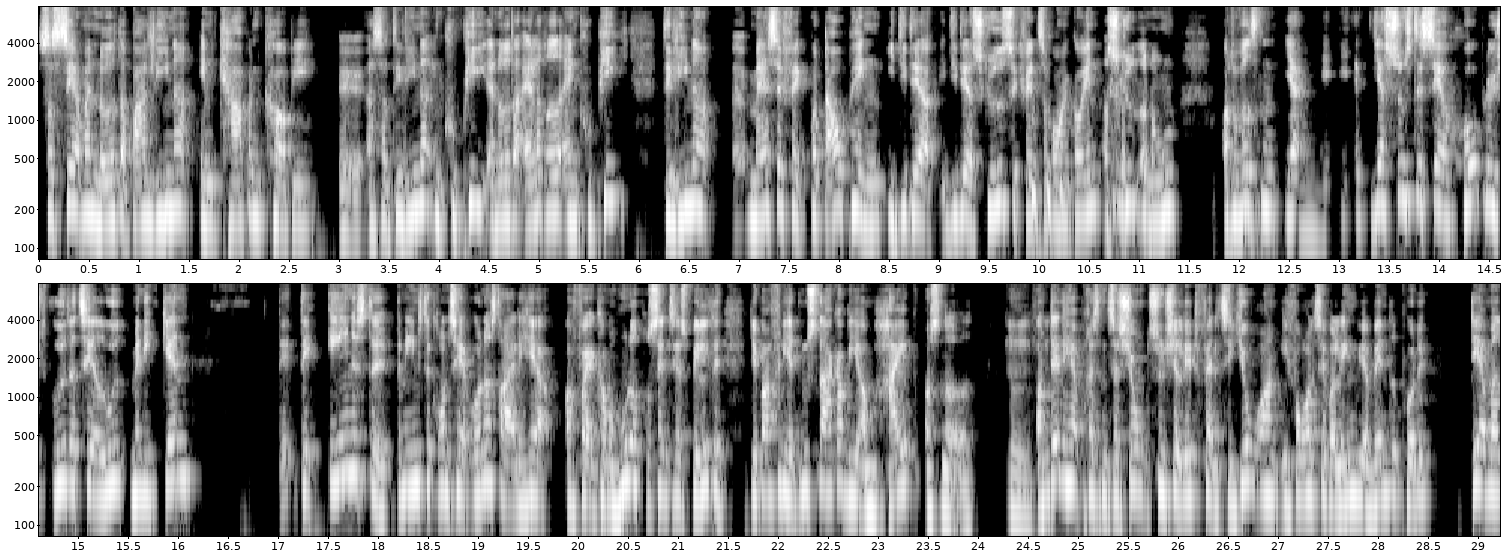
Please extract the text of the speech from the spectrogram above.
så ser man noget, der bare ligner en carbon copy. Øh, altså det ligner en kopi af noget, der allerede er en kopi. Det ligner øh, Mass Effect på dagpenge i de der, i de der skydesekvenser, hvor han går ind og skyder nogen. Og du ved sådan, jeg, jeg, jeg synes, det ser håbløst uddateret ud, men igen, det, det eneste, den eneste grund til at understrege det her, og for jeg kommer 100% til at spille det, det er bare fordi, at nu snakker vi om hype og sådan noget. Mm. Og den her præsentation, synes jeg lidt faldt til jorden i forhold til, hvor længe vi har ventet på det. Dermed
